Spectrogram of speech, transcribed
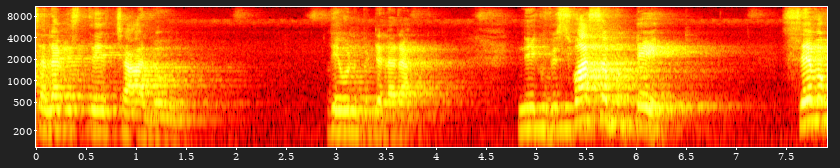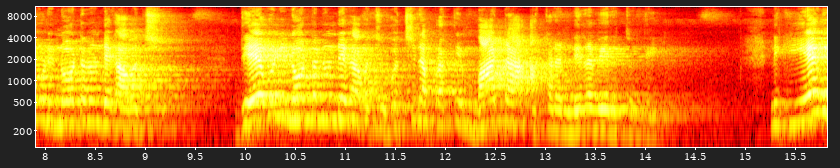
సెలవిస్తే చాలు. దేవుని బిడ్డలరా నీకు విశ్వాసం ఉంటే సేవకుడి నోట నుండే కావచ్చు దేవుని నోట నుండే కావచ్చు. వచ్చిన ప్రతి మాట అక్కడ నెరవేరుతుంది. నీకు ఏది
